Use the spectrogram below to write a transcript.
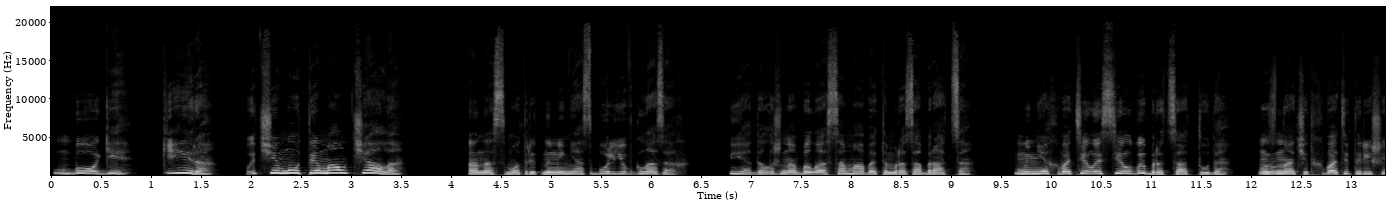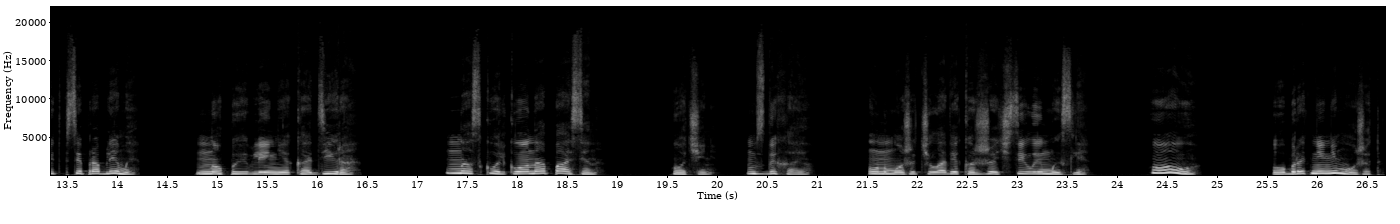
«Боги, Кира, почему ты молчала?» Она смотрит на меня с болью в глазах. Я должна была сама в этом разобраться. Мне хватило сил выбраться оттуда. Значит, хватит решить все проблемы. Но появление Кадира... Насколько он опасен? Очень. Вздыхаю. Он может человека сжечь силой мысли. Оу! Оборотни не может,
